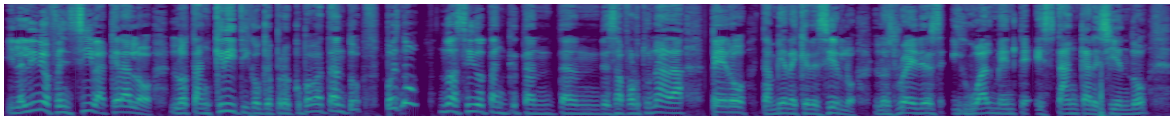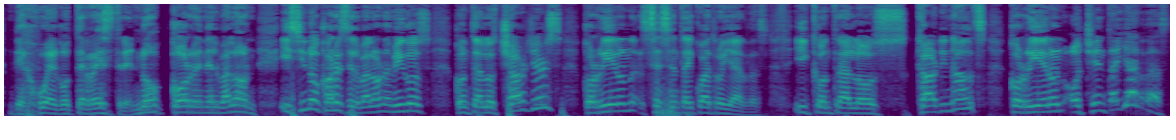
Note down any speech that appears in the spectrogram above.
Y la línea ofensiva, que era lo, lo tan crítico que preocupaba tanto, pues no, no ha sido tan, tan, tan desafortunada, pero también hay que decirlo, los Raiders igualmente están careciendo de juego terrestre, no corren el balón. Y si no corres el balón, amigos, contra los Chargers corrieron 64 yardas y contra los Cardinals corrieron 80 yardas.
